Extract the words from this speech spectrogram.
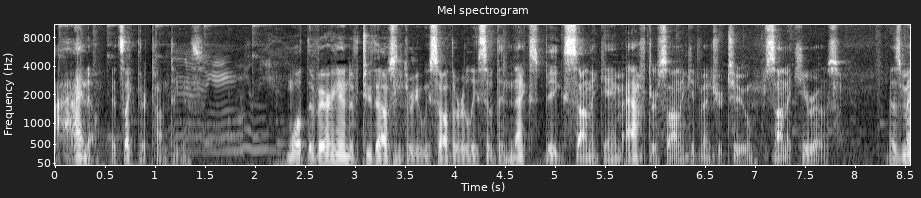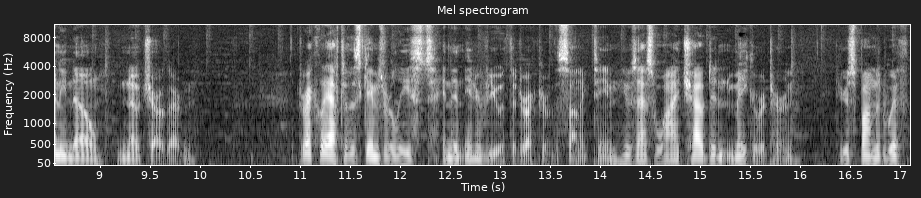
I know, it's like they're taunting us. Well, at the very end of 2003, we saw the release of the next big Sonic game after Sonic Adventure 2, Sonic Heroes. As many know, no Chao Garden. Directly after this game's released, in an interview with the director of the Sonic team, he was asked why Chao didn't make a return. He responded with,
